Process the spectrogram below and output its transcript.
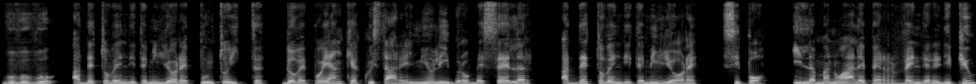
www.addettovenditemigliore.it, dove puoi anche acquistare il mio libro bestseller Addetto Vendite Migliore si può, il manuale per vendere di più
